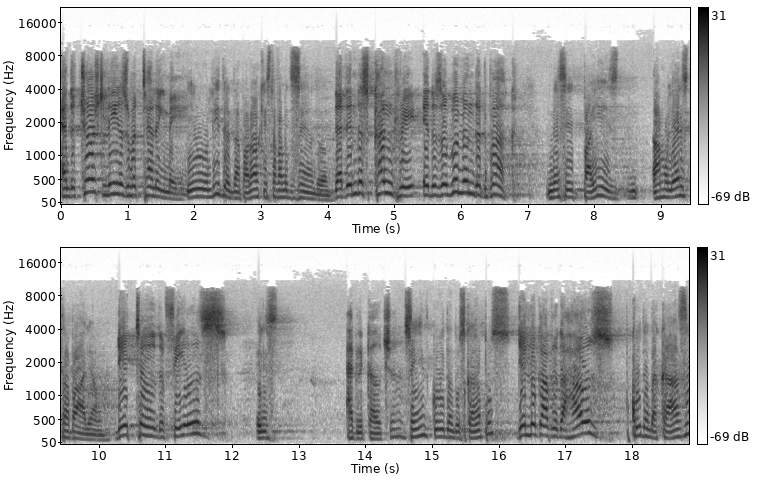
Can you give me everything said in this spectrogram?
And the church leaders were telling me E o líder da paróquia estava me dizendo: that in this country it is the women that work. nesse país, as mulheres trabalham. They till the fields, Eles agriculture. sim cuidam dos campos, They look after the house. Cuidam da casa.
